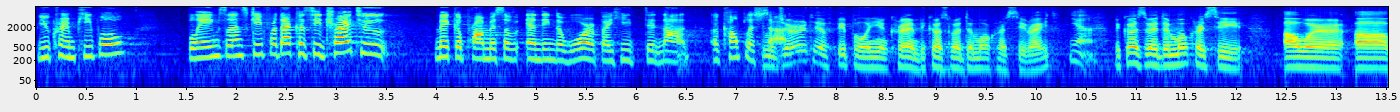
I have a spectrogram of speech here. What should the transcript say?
Ukraine people blame Zelensky for that? Because he tried to make a promise of ending the war, but he did not accomplish that. Majority of people in Ukraine, because we're democracy, right? Yeah. Because we're democracy, our uh,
